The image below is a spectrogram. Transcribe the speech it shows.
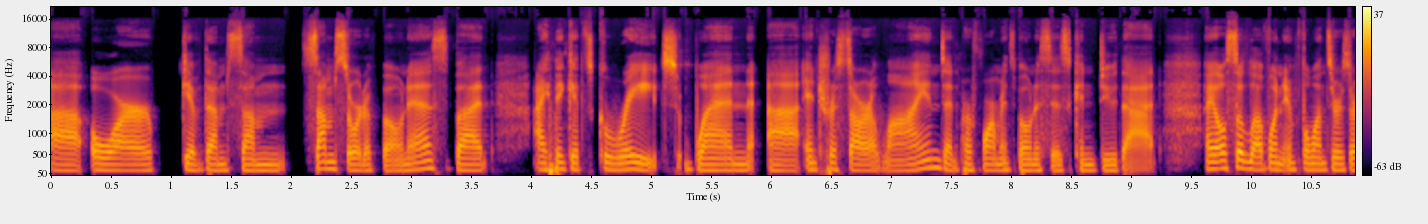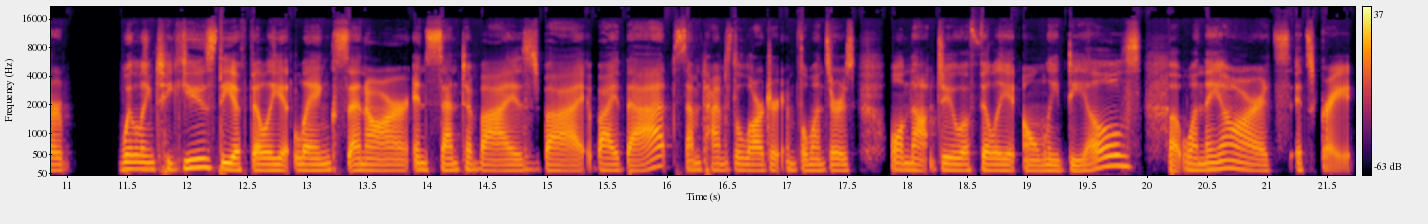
uh, or give them some some sort of bonus but i think it's great when uh, interests are aligned and performance bonuses can do that i also love when influencers are willing to use the affiliate links and are incentivized by by that. Sometimes the larger influencers will not do affiliate only deals but when they are it's it's great.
